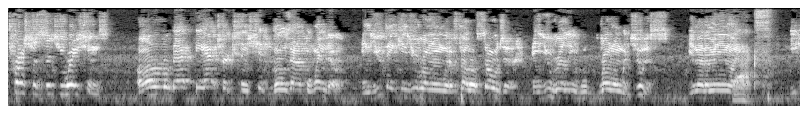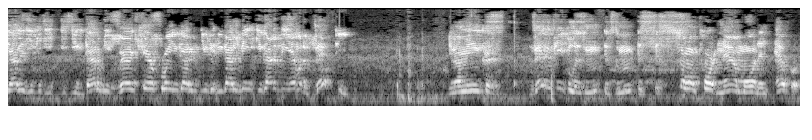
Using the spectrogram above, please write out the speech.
pressure situations, all of that theatrics and shit goes out the window. And you thinking you rolling with a fellow soldier, and you really rolling with Judas. You know what I mean? Like Facts. you gotta you, you, you gotta be very careful. You gotta you, you gotta be you gotta be able to vet people. You know what I mean? Because vetting people is, is is is so important now more than ever.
